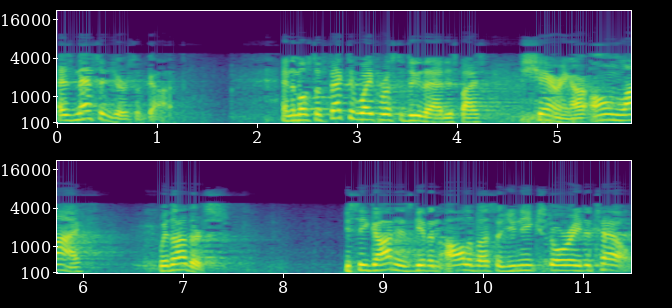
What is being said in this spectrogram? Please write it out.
as messengers of God. And the most effective way for us to do that is by sharing our own life with others. You see, God has given all of us a unique story to tell.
